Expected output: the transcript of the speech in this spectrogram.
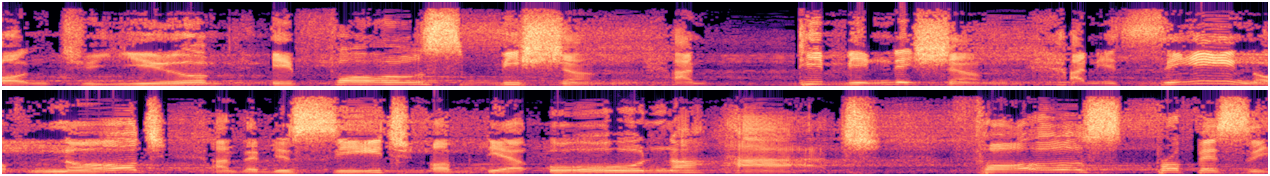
unto you a false vision and divination and a sin of not and the deceit of their own heart. False prophecy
